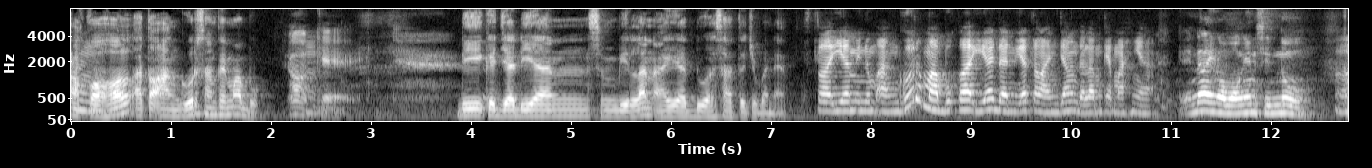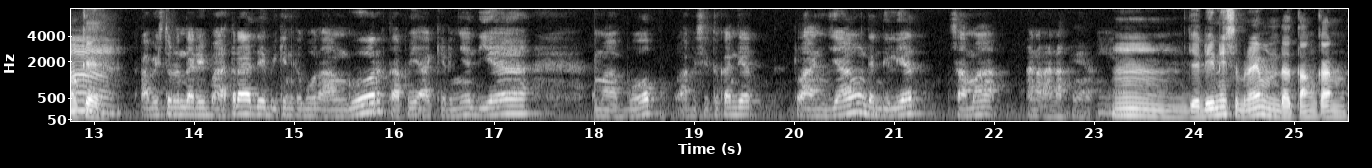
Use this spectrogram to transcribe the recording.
alkohol atau anggur sampai mabuk? Oke. Di kejadian 9 ayat 21 coba net. Setelah ia minum anggur, mabuklah ia dan ia telanjang dalam kemahnya. Ini lagi ngomongin si Nuh. Hmm. Oke. Habis turun dari Batra dia bikin kebun anggur, tapi akhirnya dia mabuk. Habis itu kan dia telanjang dan dilihat sama anak-anaknya. Hmm, jadi ini sebenarnya mendatangkan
